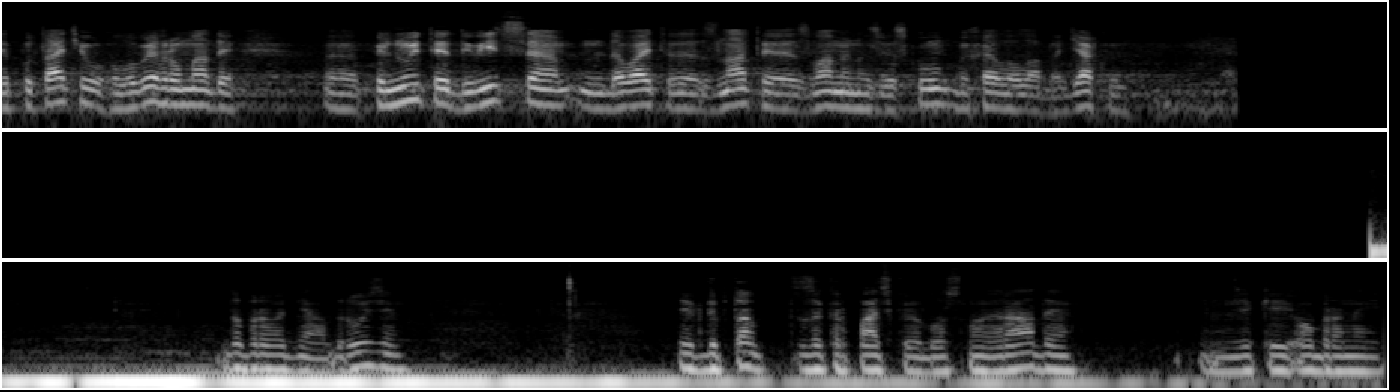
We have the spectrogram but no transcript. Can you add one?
депутатів, голови громади. Е, Пильнуйте, дивіться, давайте знати з вами на зв'язку. Михайло Лаба. Дякую. Депутат Закарпатської обласної ради, який обраний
